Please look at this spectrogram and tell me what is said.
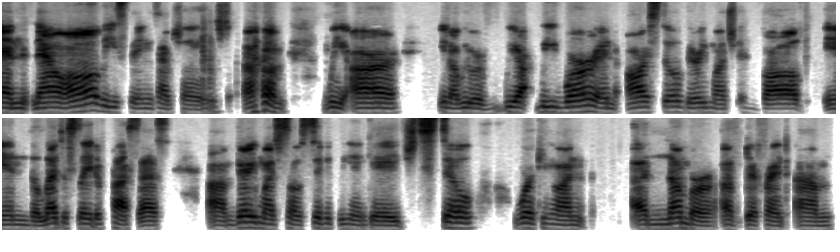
And now all these things have changed. Um, we are you know we were we are we were and are still very much involved in the legislative process um, very much so civically engaged still working on a number of different um,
